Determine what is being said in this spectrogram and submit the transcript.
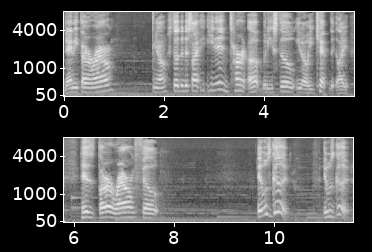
Danny third round, you know, still did the same. He didn't turn up, but he still, you know, he kept it like his third round felt it was good. It was good.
